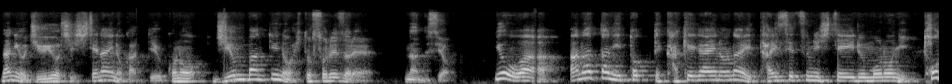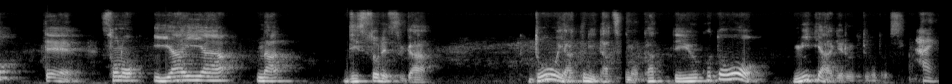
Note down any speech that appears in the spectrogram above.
何を重要視してないのかっていうこの順番っていうのは人それぞれなんですよ。要はあなたにとってかけがえのない大切にしているものにとってその嫌々なディストレスがどう役に立つのかっていうことを見てあげるってことです。はい、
